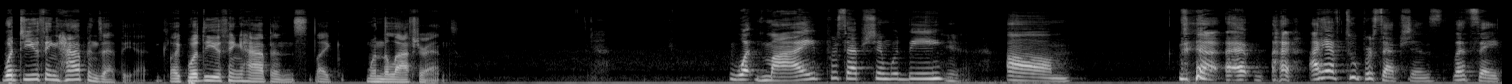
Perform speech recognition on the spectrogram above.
what do you think happens at the end? Like, what do you think happens like when the laughter ends? What my perception would be? Yeah. Um I, have two perceptions. Let's say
